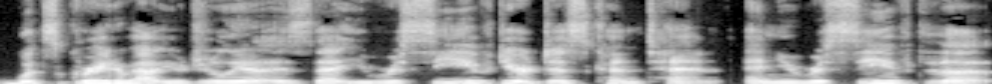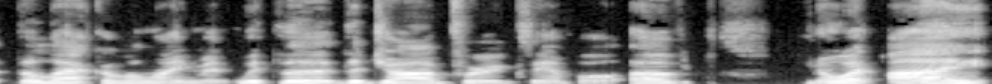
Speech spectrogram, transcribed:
What's great about you julia is that you received your discontent and you received the the lack of alignment with the the job for example of you know what? I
